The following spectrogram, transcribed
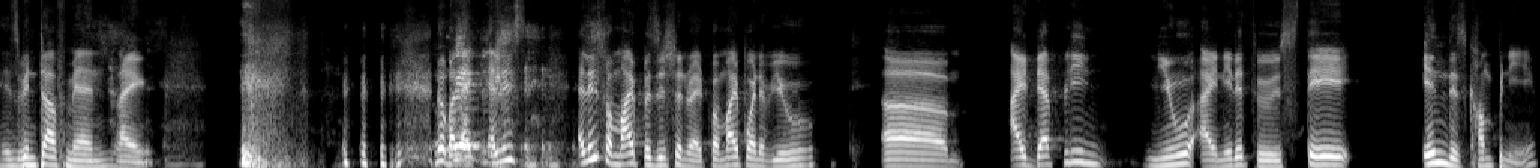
It's been tough, man. Like. no, but like at least at least from my position, right? From my point of view, um, I definitely knew I needed to stay in this company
